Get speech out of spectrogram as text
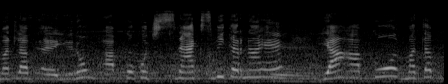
मतलब यू नो आपको कुछ स्नैक्स भी करना है या आपको मतलब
